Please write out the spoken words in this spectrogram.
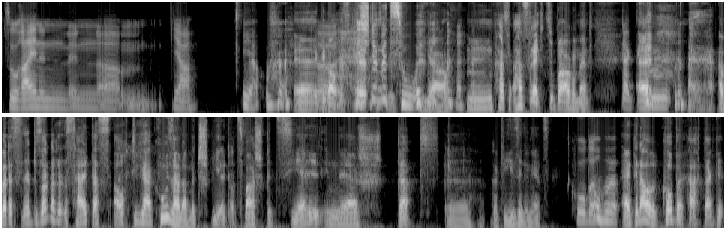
so rein in, in ähm, ja. Ja. Äh, genau. Es, ich stimme äh, zu. Ja, hm, hast, hast recht, super Argument. Danke. Ähm, aber das Besondere ist halt, dass auch die Yakuza damit spielt. Und zwar speziell in der Stadt, äh, Gott, wie hieß sie denn jetzt? Kobe. Kobe. Äh, genau, Kobe. Ach, danke.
